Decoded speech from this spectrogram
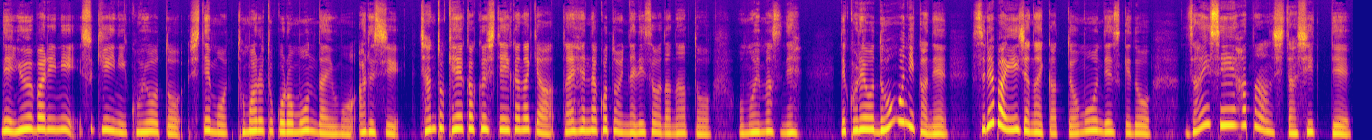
ね夕張にスキーに来ようとしても泊まるところ問題もあるしちゃんと計画していかなきゃ大変なことになりそうだなと思いますね。でこれをどうにかねすればいいじゃないかって思うんですけど財政破綻した市って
